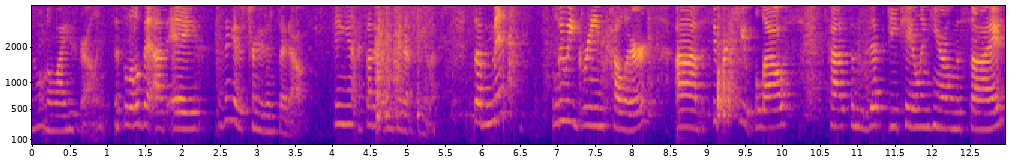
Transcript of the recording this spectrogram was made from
I don't know why he's growling. It's a little bit of a, I think I just turned it inside out. Dang it, I thought it was inside out to begin with. A mint bluey green color. Um, super cute blouse. Has some zip detailing here on the side.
